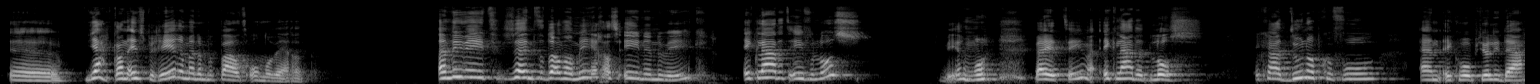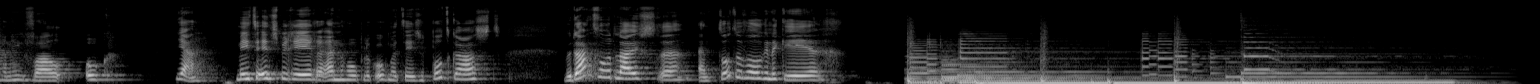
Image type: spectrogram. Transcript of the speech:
eh, ja, kan inspireren met een bepaald onderwerp. En wie weet zijn er dan wel meer als één in de week. Ik laat het even los. Weer mooi bij het thema. Ik laat het los. Ik ga het doen op gevoel. En ik hoop jullie daar in ieder geval ook ja, mee te inspireren. En hopelijk ook met deze podcast. Bedankt voor het luisteren en tot de volgende keer.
